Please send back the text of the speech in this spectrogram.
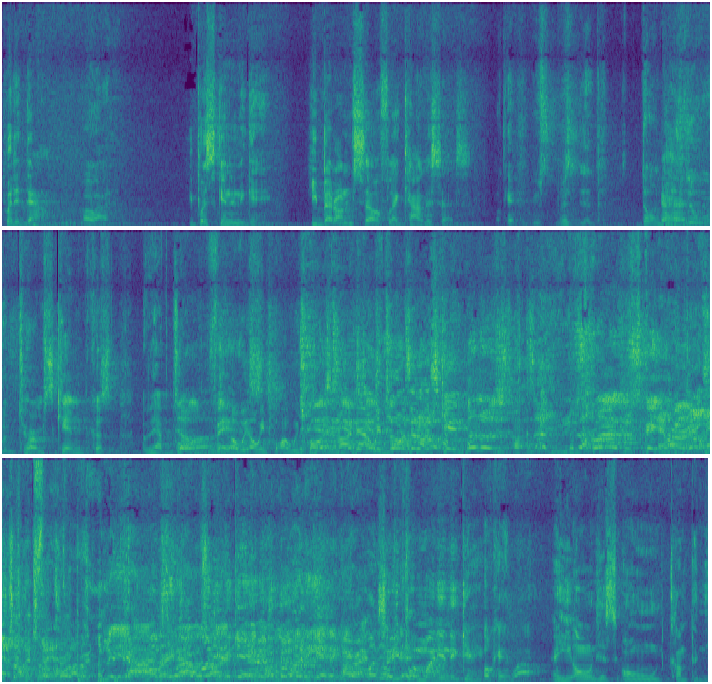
Put it down. All right. He put skin in the game. He bet on himself, like Khaled says. Okay. You s- Mr. Don't Go use the term skin because we have dumb fans. Are we, are we, are we pausing Yes, on yes, now? yes. we No, pausing no, on no. skin? No, no, just describe the skin. We don't. He's talking to a corporate Yeah, yeah, guy right now. I'm money sorry. in the game. He put money in the game. All right, so he put money in the game. Okay, wow. And he owned his own company.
